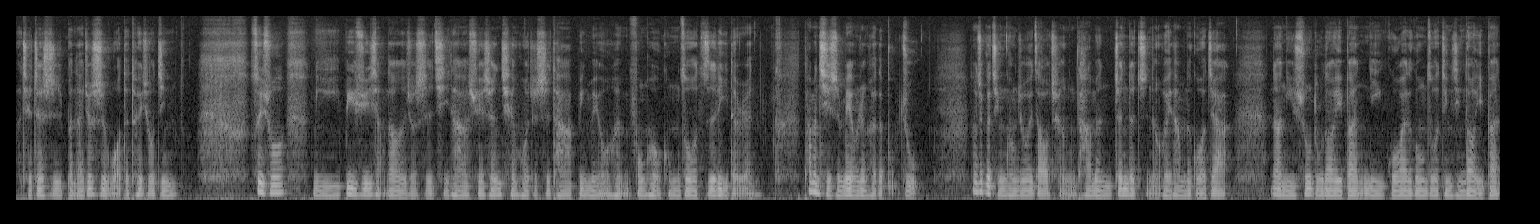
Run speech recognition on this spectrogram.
而且这是本来就是我的退休金。所以说，你必须想到的就是其他学生签，或者是他并没有很丰厚工作资历的人，他们其实没有任何的补助。那这个情况就会造成他们真的只能回他们的国家。那你书读到一半，你国外的工作进行到一半，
